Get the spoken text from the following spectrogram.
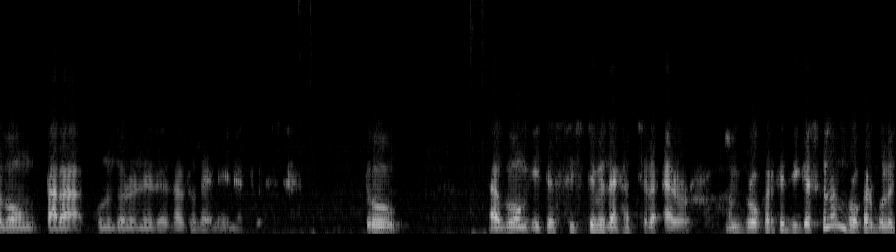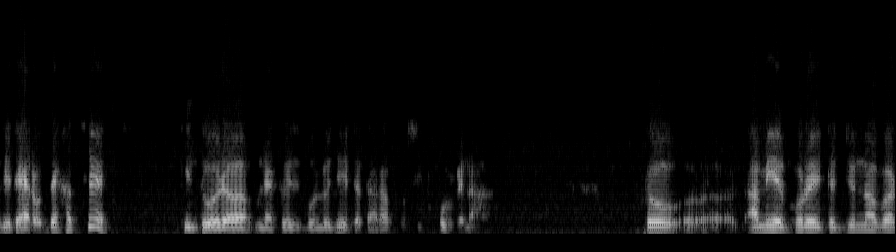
এবং তারা কোনো ধরনের রেজাল্টও দেয় নাই নেটওয়েস্ট তো এবং এটা সিস্টেমে দেখাচ্ছিল এরর আমি ব্রোকারকে জিজ্ঞেস করলাম ব্রোকার বলল যে এটা এরর দেখাচ্ছে, কিন্তু ওরা নেটওয়েজ বলল যে এটা তারা প্রসিড করবে না। তো আমি এরপরে এটার জন্য আবার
